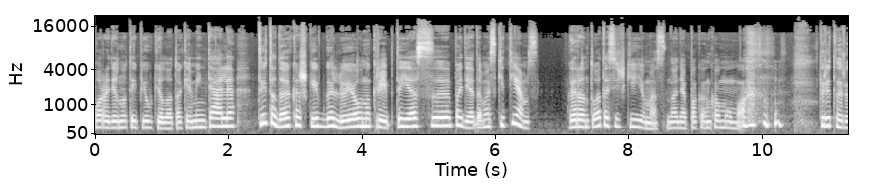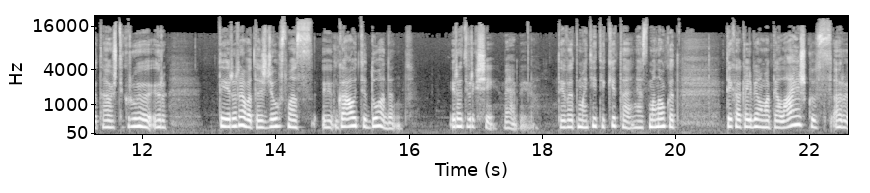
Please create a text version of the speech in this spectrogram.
porą dienų taip jau kilo tokia mintelė, tai tada kažkaip galiu jau nukreipti jas e, padėdamas kitiems. Garantuotas išgyjimas nuo nepakankamumo. Pritariu tau iš tikrųjų ir tai ir yra va, tas džiaugsmas e, gauti duodant. Ir atvirkščiai, be abejo. Tai vad matyti kitą, nes manau, kad tai, ką kalbėjom apie laiškus, ar,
